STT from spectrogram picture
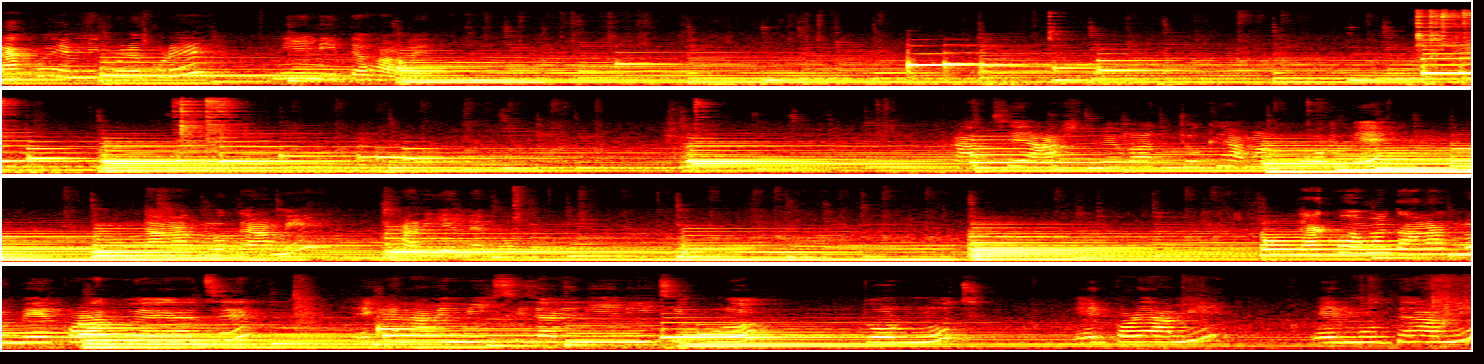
দেখো, এমনি করে করে নিয়ে নিতে হবে। আমি ছাড়িয়ে নেব। দেখো আমার দানাগুলো বের করা হয়ে গেছে। এখানে আমি মিক্সি জারে নিয়ে নিয়েছি পুরো তরমুজ। এরপরে আমি, এর মধ্যে আমি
